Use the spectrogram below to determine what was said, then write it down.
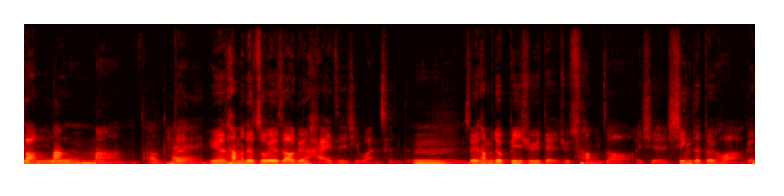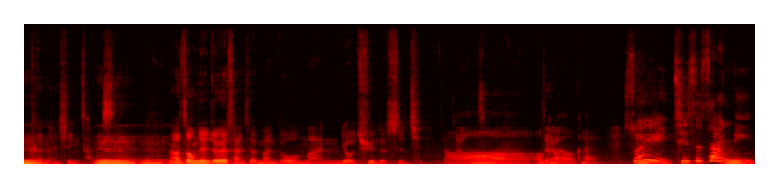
帮我吗？OK，对，因为他们的作业是要跟孩子一起完成的，嗯，所以他们就必须得去创造一些新的对话跟可能性产生，嗯嗯，那、嗯。嗯、中间就会产生蛮多蛮有趣的事情，这样子，哦，OK OK。所以，其实，在你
